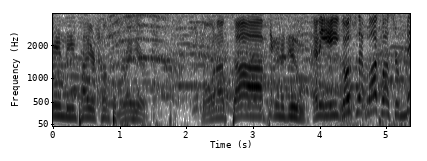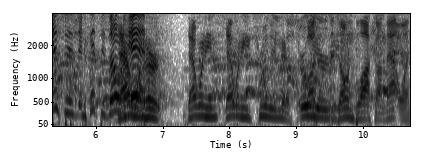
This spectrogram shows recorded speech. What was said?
in the entire company, right here. Going up top. What's he gonna do? And he, he goes for that blockbuster, misses, and hits his own that head. one hurt. That one he that one he truly missed. Earlier, Busts his own block on that one.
